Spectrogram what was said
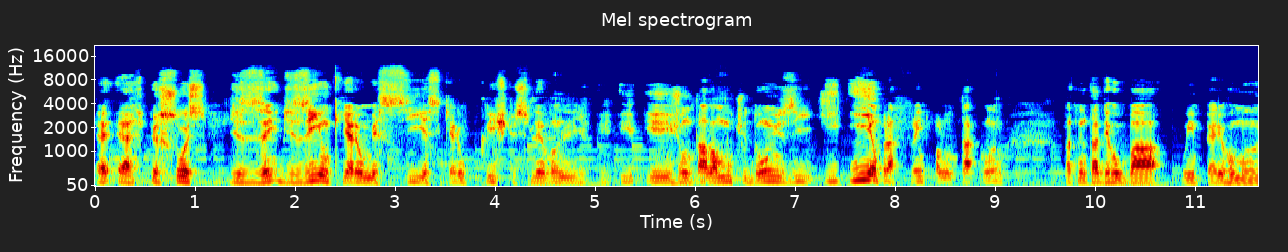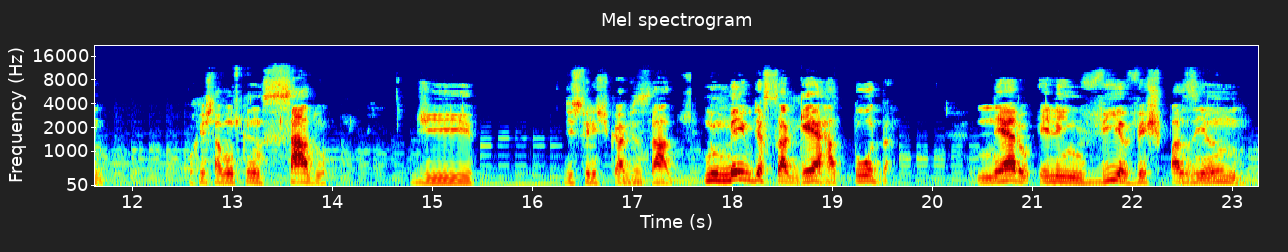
é, é, as pessoas diziam que era o Messias, que era o Cristo, se levantavam e, e, juntavam multidões e, e iam para frente para lutar para tentar derrubar o Império Romano, porque estavam cansados de, de serem escravizados. No meio dessa guerra toda, Nero ele envia Vespasiano,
